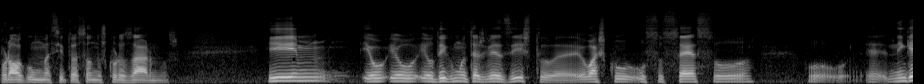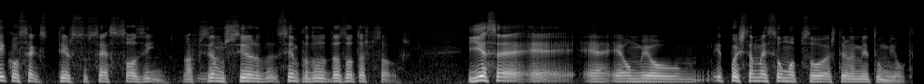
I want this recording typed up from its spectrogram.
por alguma situação, nos cruzarmos. E eu, eu, eu digo muitas vezes isto, eu acho que o, o sucesso eh, ninguém consegue ter sucesso sozinho. Nós precisamos ser sempre das outras pessoas. E esse é, é, é, é, o meu. E depois também sou uma pessoa extremamente humilde.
